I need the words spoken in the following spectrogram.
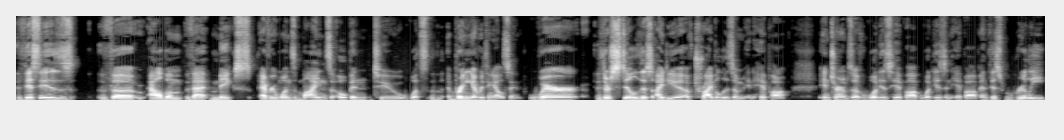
this is the album that makes everyone's minds open to what's bringing everything else in where there's still this idea of tribalism in hip hop in terms of what is hip hop what isn't hip hop and this really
